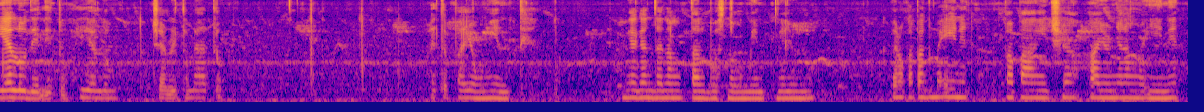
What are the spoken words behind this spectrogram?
Yellow din ito. Yellow cherry tomato. Ito pa yung mint. Ang gaganda ng talbos ng mint ngayon. Pero kapag mainit, papangit siya. Ayaw niya ng mainit.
